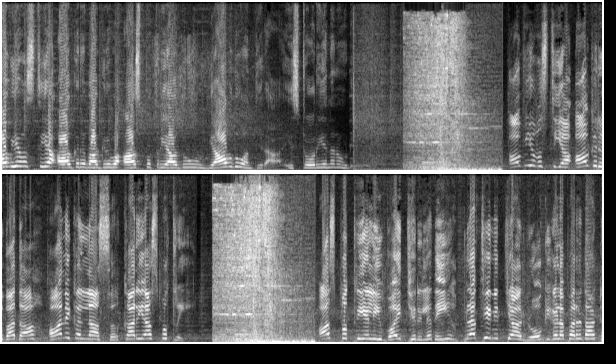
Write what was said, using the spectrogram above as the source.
ಅವ್ಯವಸ್ಥೆಯ ಆಗರವಾಗಿರುವ ಆಸ್ಪತ್ರೆ ಯಾವುದು ಯಾವುದು ಅಂತೀರಾ? ಈ ಸ್ಟೋರಿಯನ್ನ ನೋಡಿ. ಅವ್ಯವಸ್ಥೆಯ ಆಗರವಾದ ಆನೆಕಲ್ನ ಸರ್ಕಾರಿ ಆಸ್ಪತ್ರೆ. ಆಸ್ಪತ್ರೆಯಲ್ಲಿ ವೈದ್ಯರಿಲ್ಲದೆ ಪ್ರತಿನಿತ್ಯ ರೋಗಿಗಳ ಪರದಾಟ.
